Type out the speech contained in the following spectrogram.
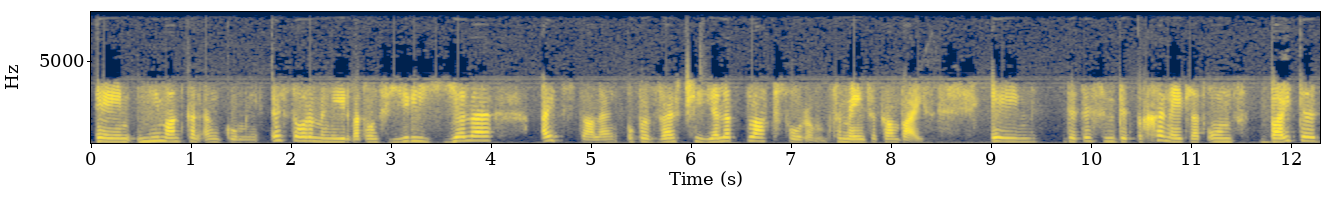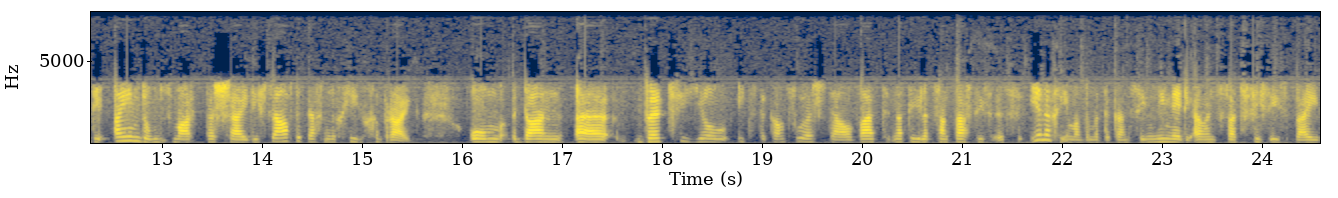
en niemand kan inkom nie. Is daar 'n manier wat ons hierdie hele uitstalling op 'n virtuele platform vir mense kan wys? En dit is hoe dit begin het dat ons buite die eiendomsmark per se dieselfde tegnologie gebruik om dan uh, virtueel iets te kan voorstel wat natuurlik fantasties is vir enige iemand om dit te kan sien, nie net die ouens wat fisies by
